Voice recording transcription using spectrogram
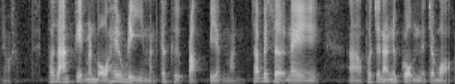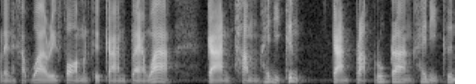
ใช่ไหมครับภาษาอังกฤษมันบอกว่าให้ re มันก็คือปรับเปลี่ยนมัน ถ้าไปเสิร์ชในพจนานุกรมเนี่ยจะบอกเลยนะครับว่า reform มันคือการแปลว่า การทำให้ดีขึ้น การปรับรูปร่างให้ดีขึ้น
